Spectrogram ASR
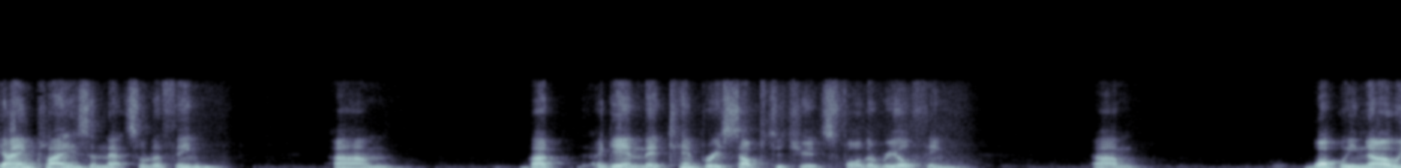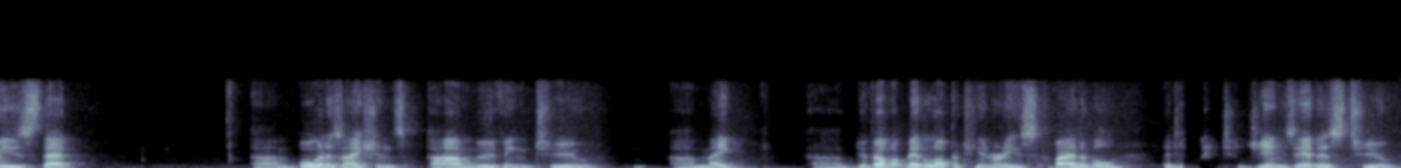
gameplays and that sort of thing. Um, but again, they're temporary substitutes for the real thing. Um, what we know is that um, organizations are moving to uh, make uh, developmental opportunities available, Gen Zers to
